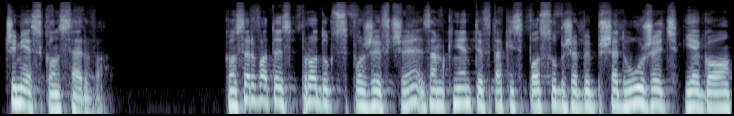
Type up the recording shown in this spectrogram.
Czym jest konserwa? Konserwa to jest produkt spożywczy zamknięty w taki sposób, żeby przedłużyć jego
